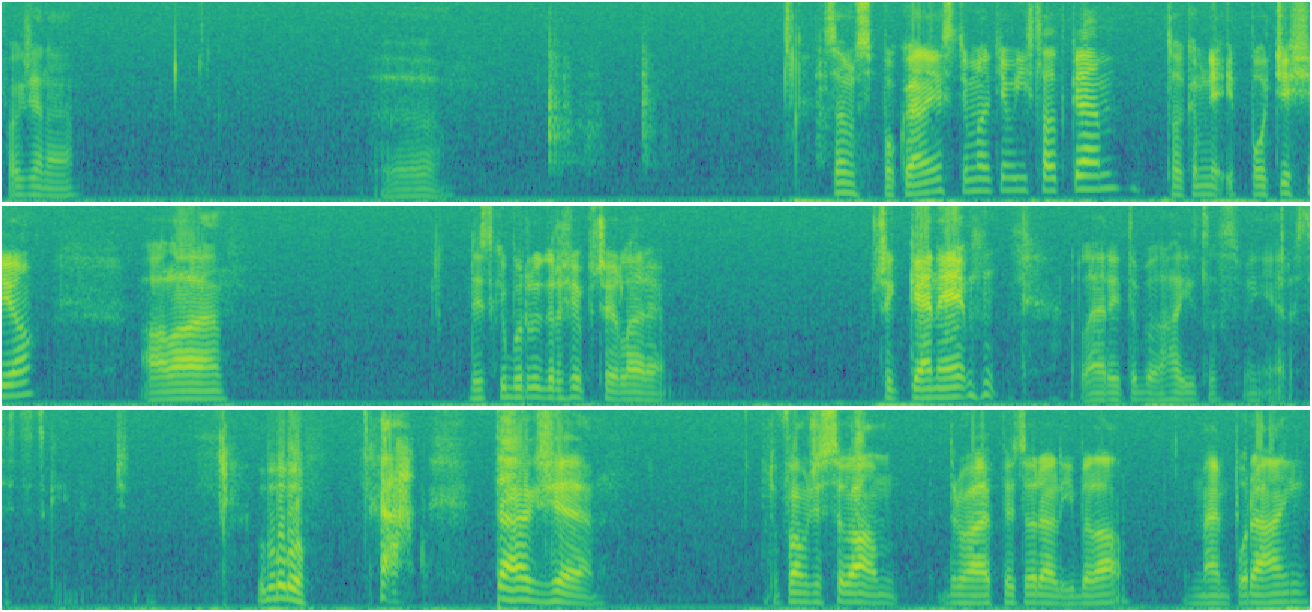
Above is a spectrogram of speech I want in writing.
Fakt, že ne. Uh, jsem spokojený s tímhle tím výsledkem, celkem mě i potěšil, ale vždycky budu držet při Larry. Při Kenny. Larry to byl hajitl svině rasistický. Bubu. Ha. Takže doufám, že se vám druhá epizoda líbila v mém podání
